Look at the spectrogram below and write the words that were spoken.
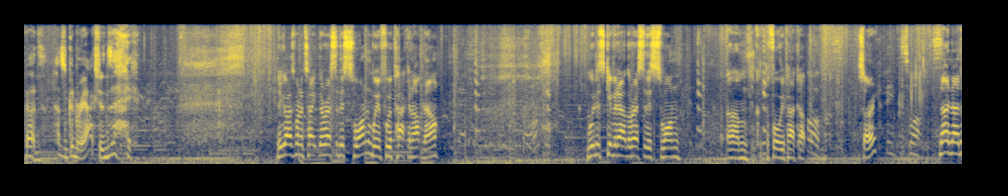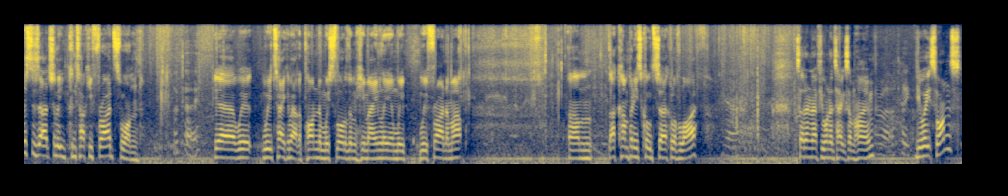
Good. That's a good reactions, eh? You guys want to take the rest of this swan? We're, we're packing up now. We'll just give it out the rest of this swan um, before we pack up. Sorry? swans. No, no, this is actually Kentucky fried swan. Okay. Yeah, we, we take them out the pond and we slaughter them humanely and we, we fry them up. Um, our company's called Circle of Life. Yeah. So I don't know if you want to take some home. Right, I'll take. You eat swans?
